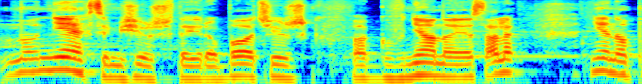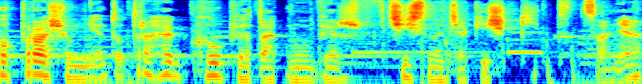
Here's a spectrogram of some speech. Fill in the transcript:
no nie chce mi się już w tej robocie, już kwa gówniana jest, ale nie no, poprosił mnie, to trochę głupio tak mu, wiesz, wcisnąć jakiś kit, co nie?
